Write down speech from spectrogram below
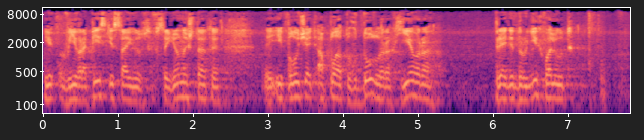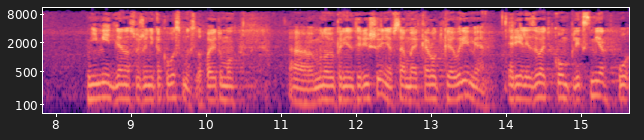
в Европейский Союз, в Соединенные Штаты и получать оплату в долларах, евро, в ряде других валют не имеет для нас уже никакого смысла. Поэтому э, мною принято решение в самое короткое время реализовать комплекс мер по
